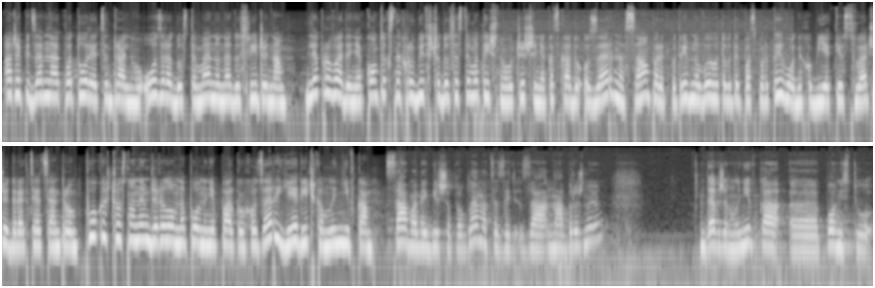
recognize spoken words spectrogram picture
адже підземна акваторія центрального озера достеменно не досліджена. Для проведення комплексних робіт щодо систематичного очищення каскаду озер насамперед потрібно виготовити паспорти водних об'єктів, стверджує дирекція центру. Поки що основним джерелом наповнення паркових озер є річка Млинівка. Саме найбільша проблема це за- за набережною, де вже Млинівка е, повністю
